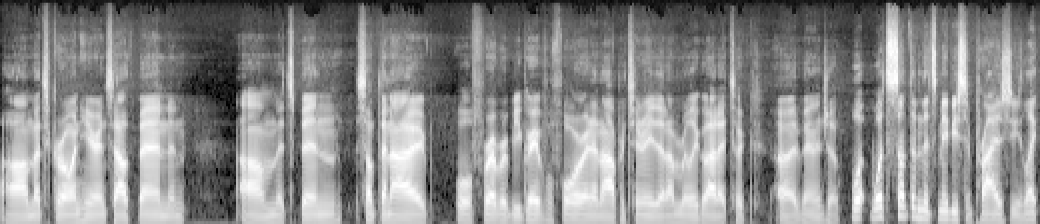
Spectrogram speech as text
um, that's growing here in South Bend. And um, it's been something I will forever be grateful for and an opportunity that I'm really glad I took uh, advantage of. What What's something that's maybe surprised you? Like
